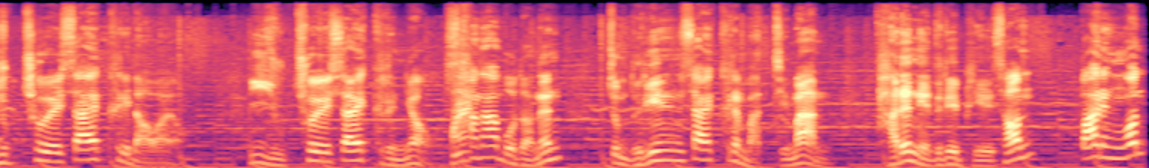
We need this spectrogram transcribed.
6초의 사이클이 나와요. 이 6초의 사이클은요 사나보다는 좀 느린 사이클은 맞지만 다른 애들에 비해선 빠른 건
